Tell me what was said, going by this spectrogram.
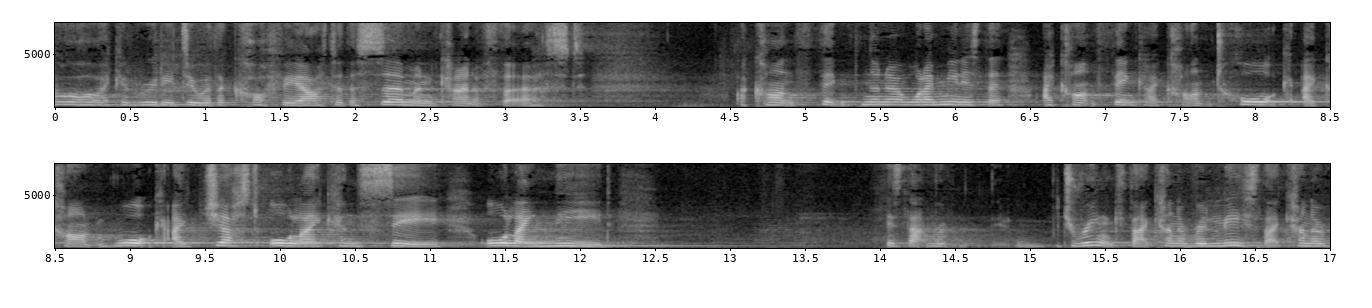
oh, I could really do with a coffee after the sermon kind of thirst. I can't think. No, no, what I mean is that I can't think, I can't talk, I can't walk. I just, all I can see, all I need is that drink, that kind of release, that kind of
